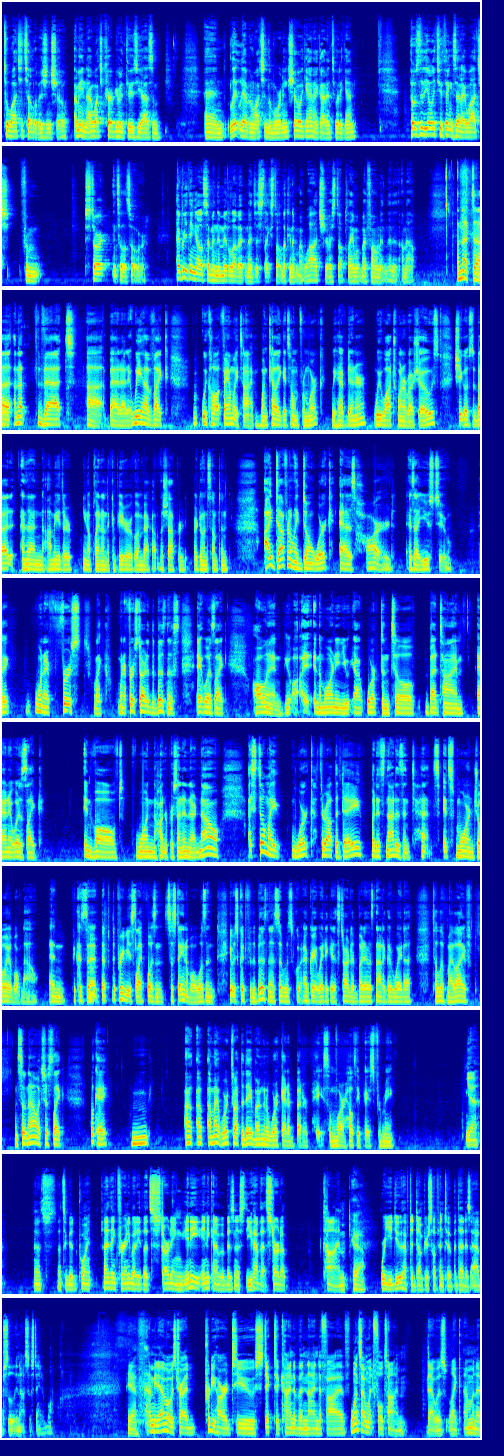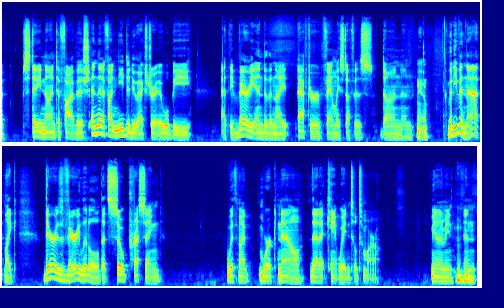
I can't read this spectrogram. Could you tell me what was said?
to watch a television show. I mean, I watch Curb Your Enthusiasm, and lately I've been watching the morning show again. I got into it again. Those are the only two things that I watch from start until it's over. Everything else, I'm in the middle of it, and I just like start looking at my watch or I start playing with my phone, and then I'm out. I'm not. Uh, I'm not that uh, bad at it. We have like we call it family time. When Kelly gets home from work, we have dinner. We watch one of our shows. She goes to bed, and then I'm either you know playing on the computer or going back out in the shop or, or doing something. I definitely don't work as hard as I used to. Like when I first like when I first started the business, it was like all in. You in the morning, you uh, worked until bedtime, and it was like involved 100% in there. Now, I still might work throughout the day, but it's not as intense. It's more enjoyable now. And because the, hmm. the, the previous life wasn't sustainable, it wasn't it was good for the business. It was a great way to get it started, but it was not a good way to to live my life. And so now it's just like, okay, I, I, I might work throughout the day, but I'm going to work at a better pace, a more healthy pace for me. Yeah, that's that's a good point. I think for anybody that's starting any any kind of a business, you have that startup time Yeah. where you do have to dump yourself into it, but that is absolutely not sustainable. Yeah. I mean, I've always tried pretty hard to stick to kind of a nine to five. Once I went full time, that was like, I'm going to stay nine to five ish. And then if I need to do extra, it will be at the very end of the night after family stuff is done. And, Yeah. but even that, like, there is very little that's so pressing with my work now that it can't wait until tomorrow. You know what I mean? And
